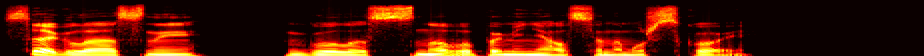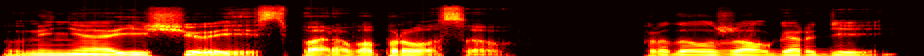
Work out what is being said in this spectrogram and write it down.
Согласны. Голос снова поменялся на мужской. У меня еще есть пара вопросов, продолжал Гордей.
